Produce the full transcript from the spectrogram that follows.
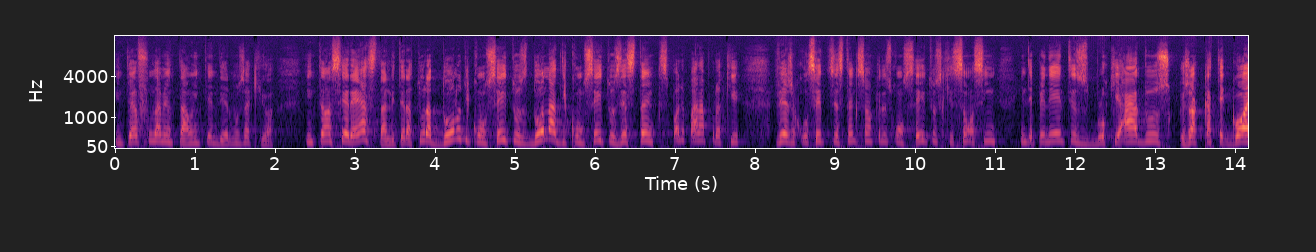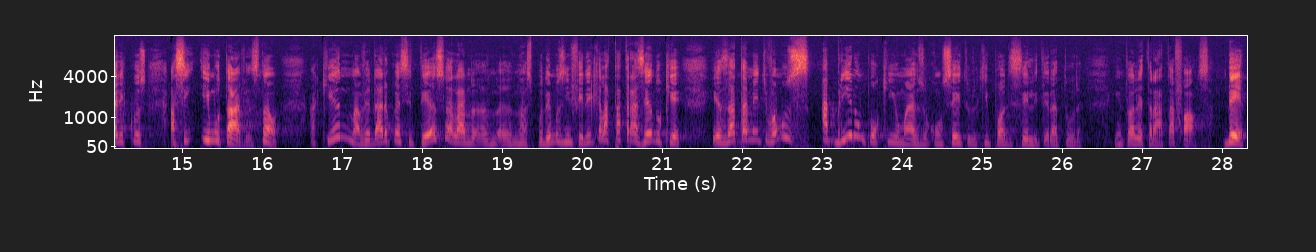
Então é fundamental entendermos aqui, ó. Então, a ser esta, a literatura, dono de conceitos, dona de conceitos estanques. Pode parar por aqui. Veja, conceitos estanques são aqueles conceitos que são assim independentes, bloqueados, já categóricos, assim imutáveis. Não. Aqui, na verdade, com esse texto, ela, nós podemos inferir que ela está trazendo o quê? Exatamente, vamos abrir um pouquinho mais o conceito do que pode ser literatura. Então, a letra A está falsa. B,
